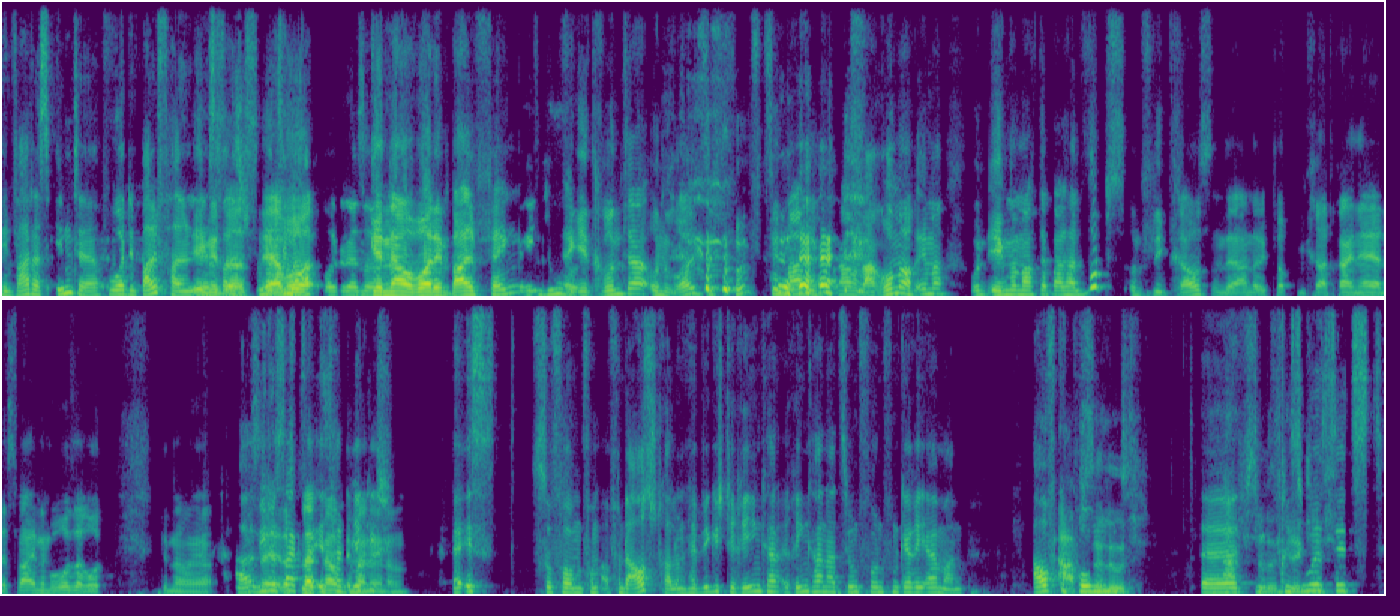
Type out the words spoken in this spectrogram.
wen war das? Inter, wo er den Ball fallen lässt, weil er Ja, wo- abholt oder so. Genau, wo er den Ball fängt. Er geht runter und rollt sich 15 Mal durch den Raum, warum auch immer. Und irgendwann macht der Ball halt wups und fliegt raus und der andere kloppt ihn gerade rein. Ja, ja, das war in einem rosarot. Genau, ja. Aber das, wie du das sagst, er bleibt ist mir auch halt immer in wirklich, Erinnerung. er ist so vom, vom, von der Ausstrahlung her wirklich die Reinka Reinkarnation von, von Gary Ehrmann. Aufgepumpt, Absolut. äh, absolut, die Frisur wirklich. sitzt,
